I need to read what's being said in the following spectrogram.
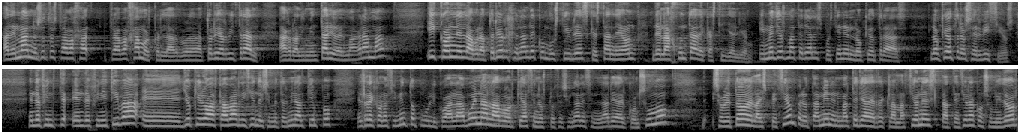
Además, nosotros trabajamos con el laboratorio arbitral agroalimentario del Magrama y con el Laboratorio Regional de Combustibles, que está en León, de la Junta de Castilla y León. Y medios materiales pues tienen lo que otras lo que otros servicios. En, definitiva, eh, yo quiero acabar diciendo, y se me termina el tiempo, el reconocimiento público a la buena labor que hacen los profesionales en el área del consumo, sobre todo en la inspección, pero también en materia de reclamaciones, la atención al consumidor,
